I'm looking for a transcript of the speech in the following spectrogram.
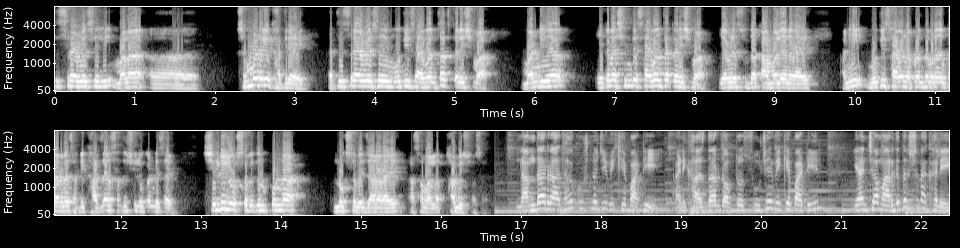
तिसऱ्या वेळेसही मला शंभर टक्के खात्री आहे का तिसऱ्या वेळेसही मोदी साहेबांचाच करिश्मा माननीय एकनाथ शिंदे साहेबांचा करिश्मा यावेळेस सुद्धा कामाला येणार आहे. आणि मोदी साहेबांना पंतप्रधान करण्यासाठी खासदार सदाशिव लोखंडे साहेब शिर्डी लोकसभेतून पुन्हा लोकसभेत जाणार आहे असा मला ठाम विश्वास आहे. नामदार राधाकृष्णजी विखे पाटील आणि खासदार डॉक्टर सुजय विखे पाटील यांच्या मार्गदर्शनाखाली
